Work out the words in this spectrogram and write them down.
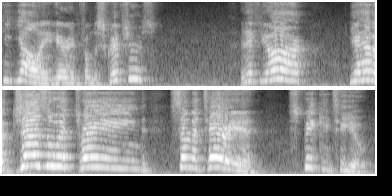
y'all ain't hearing from the scriptures. And if you are, you have a Jesuit trained cemeterian speaking to you.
